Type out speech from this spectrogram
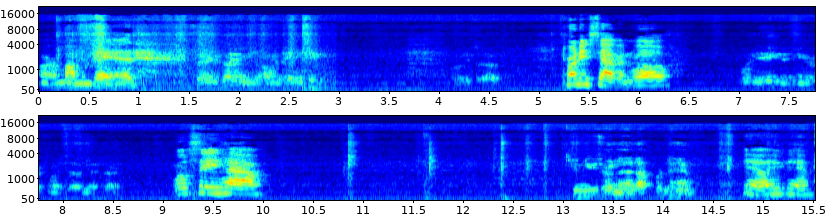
Or mom and dad. Same thing, you know, in 80. 27. 27. Well, 28 in here, 27 in there. we'll see how. Can you turn that up or down? Yeah, you can.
